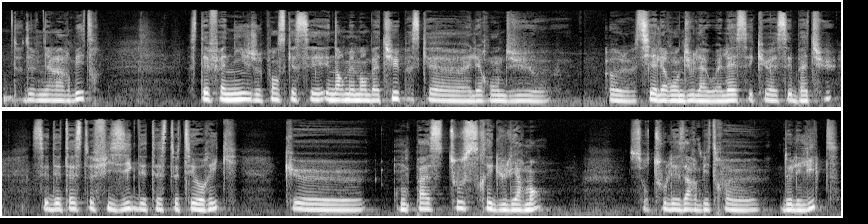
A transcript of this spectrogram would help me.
de devenir arbitre. Stéphanie, je pense qu'elle s'est énormément battue parce qu'elle est rendue. euh, euh, si elle est rendue là où elle est, c'est qu'elle s'est battue. C'est des tests physiques, des tests théoriques que on passe tous régulièrement, surtout les arbitres euh, de l'élite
